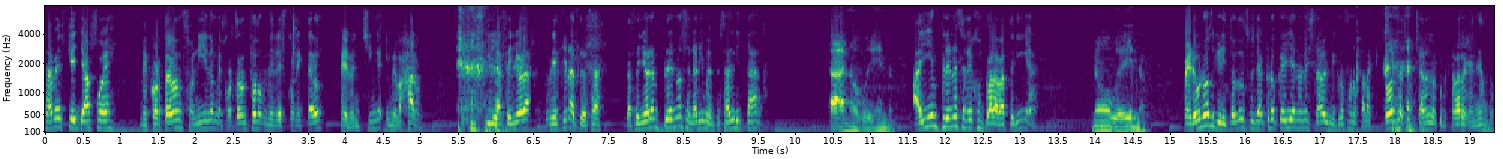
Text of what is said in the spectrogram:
¿Sabes qué? Ya fue me cortaron sonido, me cortaron todo, me desconectaron, pero en chinga, y me bajaron. Y la señora, imagínate, o sea, la señora en pleno escenario me empezó a gritar. Ah, no, bueno. Ahí en pleno escenario junto a la batería. No, bueno. Pero unos gritos, ya creo que ella no necesitaba el micrófono para que todos la escucharan lo que me estaba regañando.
